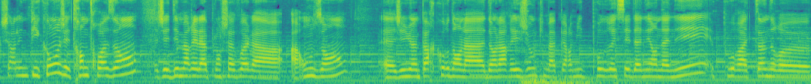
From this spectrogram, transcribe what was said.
Charline Picon, j'ai 33 ans. J'ai démarré la planche à voile à, 11 ans. Euh, j'ai eu un parcours dans la, dans la région qui m'a permis de progresser d'année en année pour atteindre euh,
